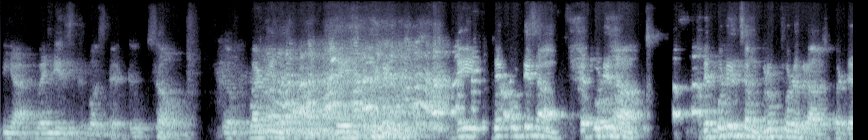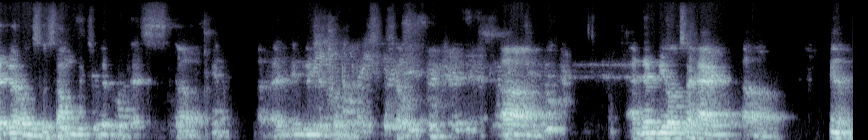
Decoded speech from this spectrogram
Yeah, Wendy's was there too, so, but you know, they, they, they put in a, they put in a, they put in some group photographs, but there were also some which were put as, uh, you know, uh, individual photographs. So, um, and then we also had, uh, you know,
